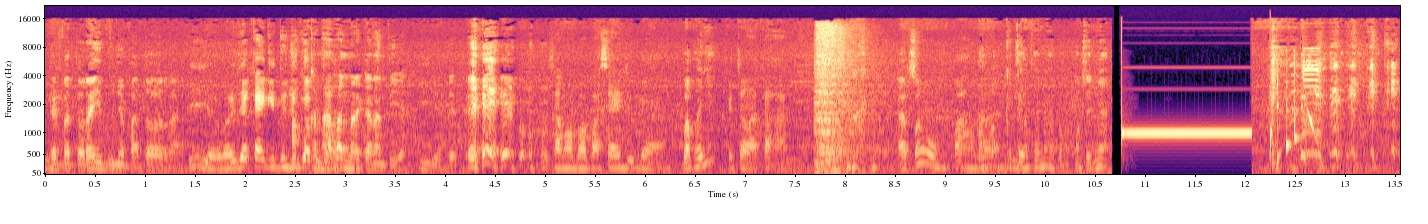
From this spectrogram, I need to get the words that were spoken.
dan Patora ibunya Patora Iya, maksudnya kayak gitu juga. Apa kenalan bercanda. mereka nanti ya Iya. Sama bapak saya juga bapaknya kecelakaan. apa Sumpah, apa kecelakaan apa maksudnya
